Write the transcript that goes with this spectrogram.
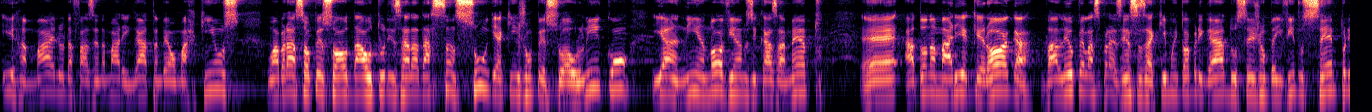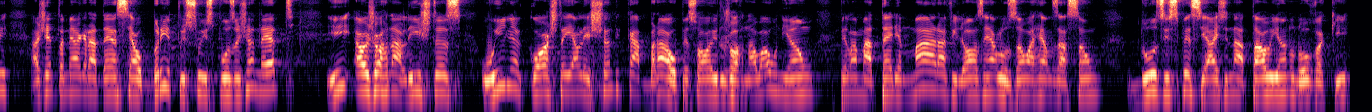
e Ramalho, da Fazenda Maringá, também ao Marquinhos. Um abraço ao pessoal da autorizada da Samsung, aqui em João Pessoa, o Lincoln e a Aninha, 9 anos de casamento. É, a dona Maria Queiroga, valeu pelas presenças aqui, muito obrigado, sejam bem-vindos sempre. A gente também agradece ao Brito e sua esposa Janete e aos jornalistas William Costa e Alexandre Cabral, o pessoal aí do jornal A União, pela matéria maravilhosa em alusão à realização dos especiais de Natal e Ano Novo aqui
